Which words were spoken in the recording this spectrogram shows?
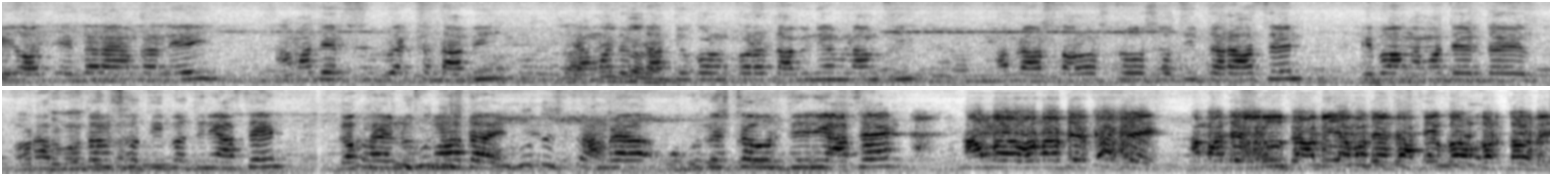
এই এই দ্বারা আমরা নেই। আমাদের শুধু একটা দাবি যে আমাদের জাতীয়করণ করার দাবি নিয়ে আমরা নামছি। আমরা স্বরাষ্ট্র সচিব যারা আছেন এবং আমাদের প্রধান সচিব। যিনি আছেন ডক্টর ইনুস মহোদয় আমরা উপদেষ্টা যিনি আছেন আমরা ওনাদের কাছে আমাদের শুধু দাবি আমাদের জাতীয়করণ করতে হবে।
